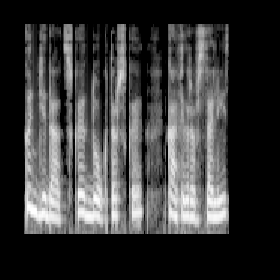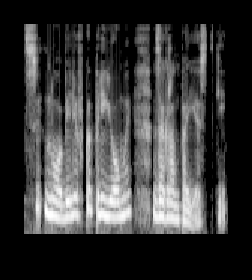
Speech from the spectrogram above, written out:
Кандидатская, докторская, кафедра в столице, Нобелевка, приемы, загранпоездки.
